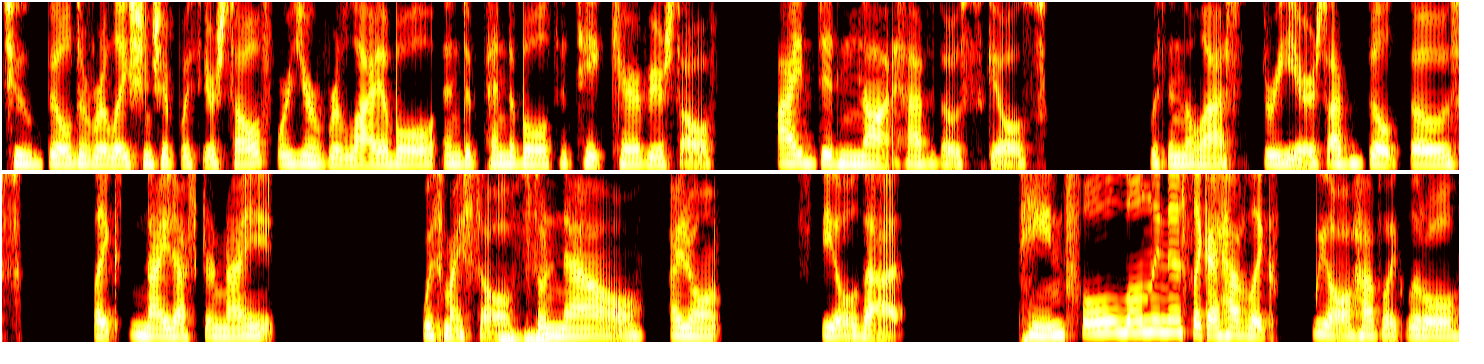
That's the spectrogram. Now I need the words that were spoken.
to build a relationship with yourself where you're reliable and dependable to take care of yourself. I did not have those skills within the last three years. I've built those like night after night with myself. So mm-hmm. now I don't feel that painful loneliness. Like I have like, we all have like little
